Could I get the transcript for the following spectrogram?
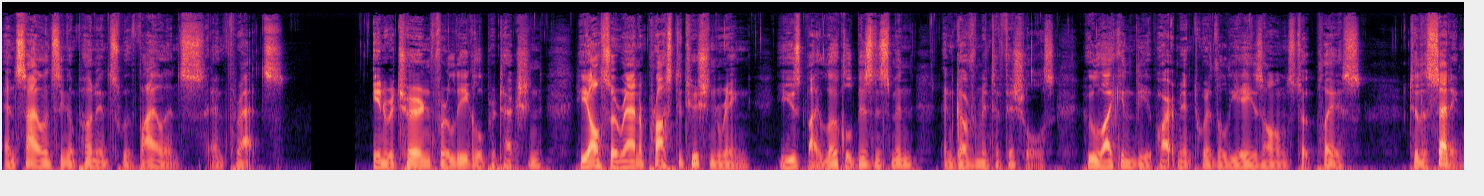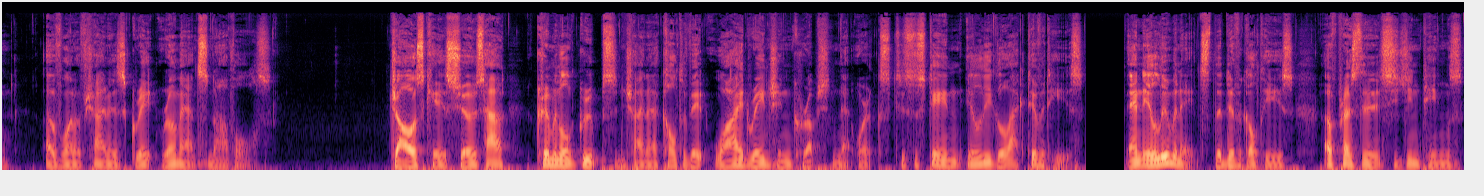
and silencing opponents with violence and threats. In return for legal protection, he also ran a prostitution ring used by local businessmen and government officials who likened the apartment where the liaisons took place to the setting of one of China's great romance novels. Zhao's case shows how criminal groups in China cultivate wide ranging corruption networks to sustain illegal activities and illuminates the difficulties of President Xi Jinping's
